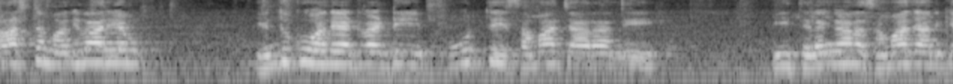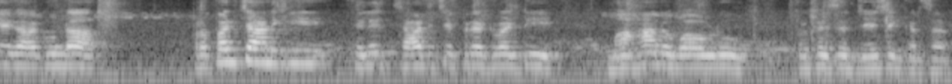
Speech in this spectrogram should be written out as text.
రాష్ట్రం అనివార్యం ఎందుకు అనేటువంటి పూర్తి సమాచారాన్ని ఈ తెలంగాణ సమాజానికే కాకుండా ప్రపంచానికి తెలియ చాటి చెప్పినటువంటి మహానుభావుడు professor Jayashankar sir.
